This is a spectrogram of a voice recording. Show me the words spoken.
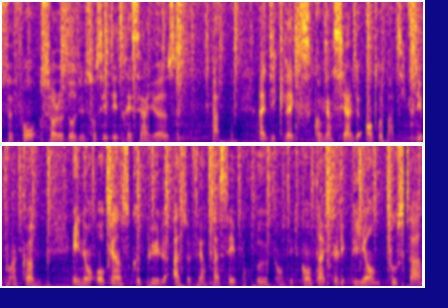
se font sur le dos d'une société très sérieuse, PAP, indique l'ex commercial de entreparticuliers.com, et n'ont aucun scrupule à se faire passer pour eux quand ils contactent les clients, tout ça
